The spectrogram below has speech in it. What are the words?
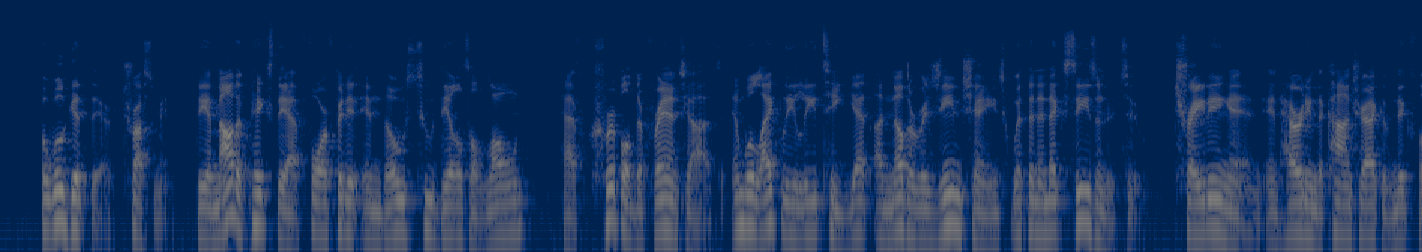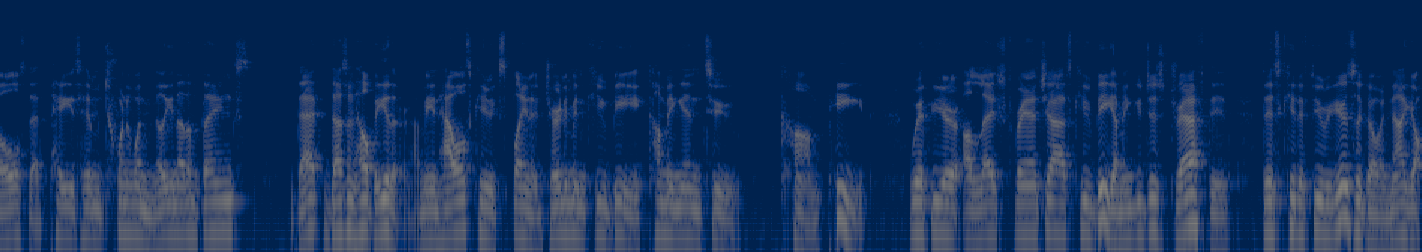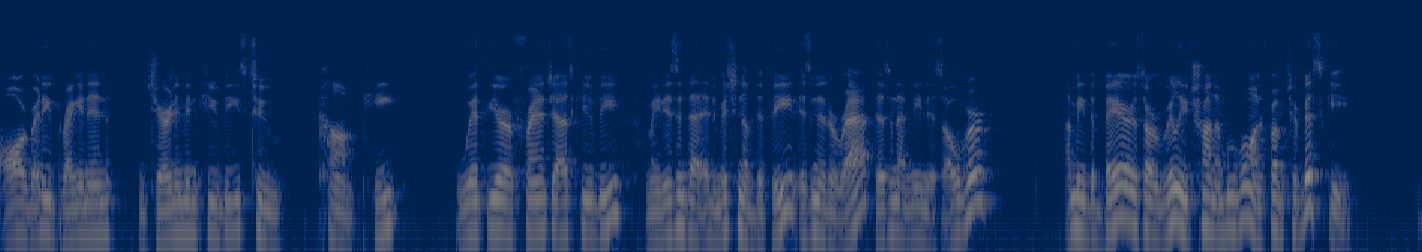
But we'll get there, trust me. The amount of picks they have forfeited in those two deals alone have crippled the franchise and will likely lead to yet another regime change within the next season or two. Trading and inheriting the contract of Nick Foles that pays him 21 million of them things, that doesn't help either. I mean, how else can you explain a journeyman QB coming in to compete with your alleged franchise QB? I mean, you just drafted this kid a few years ago, and now you're already bringing in journeyman QBs to compete with your franchise QB. I mean, isn't that an admission of defeat? Isn't it a wrap? Doesn't that mean it's over? I mean, the Bears are really trying to move on from Trubisky,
